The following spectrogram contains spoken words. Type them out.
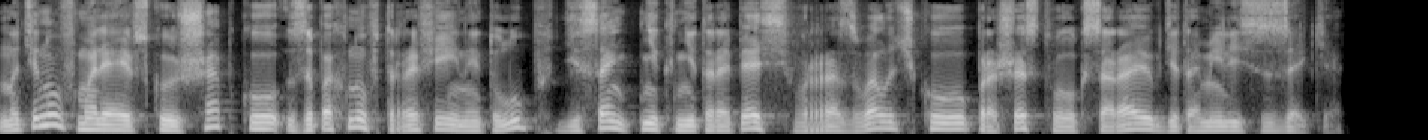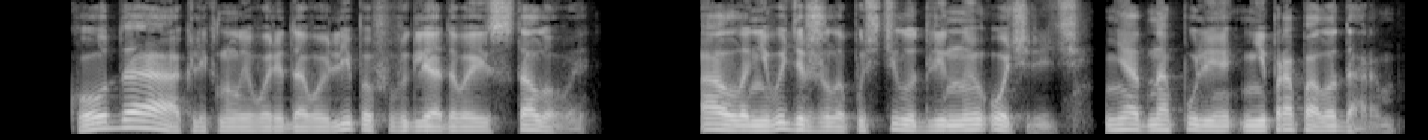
Натянув маляевскую шапку, запахнув трофейный тулуп, десантник, не торопясь, в развалочку прошествовал к сараю, где томились зэки. «Куда?» – окликнул его рядовой Липов, выглядывая из столовой. Алла не выдержала, пустила длинную очередь. Ни одна пуля не пропала даром.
